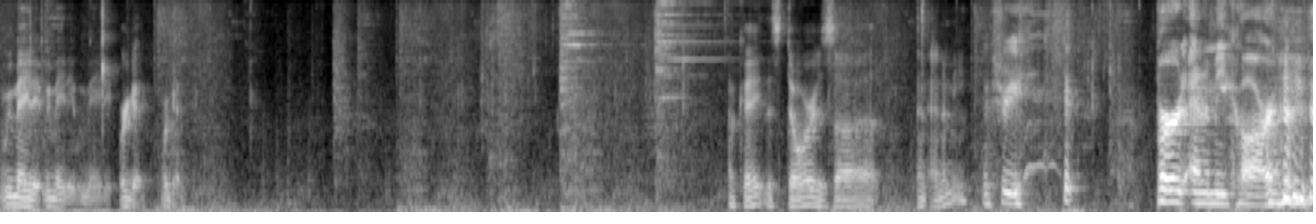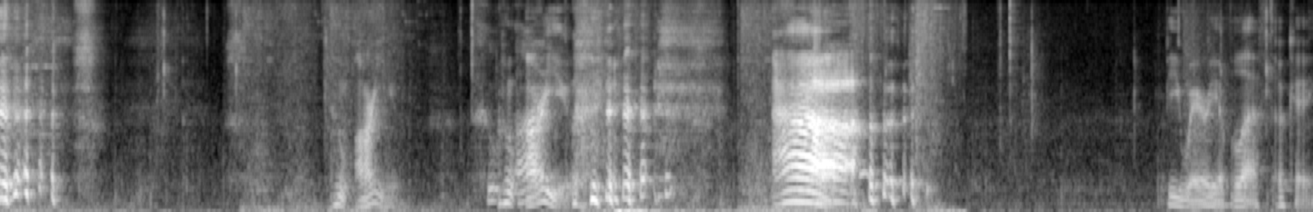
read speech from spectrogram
We made it. We made it. We made it. We're good. We're good. Okay, this door is uh an enemy. Make sure you. Bird enemy car. Who are you? Who, Who are you? ah! Be wary of left. Okay.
